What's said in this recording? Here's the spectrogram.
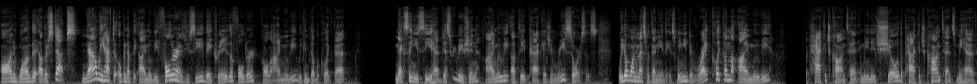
on one of the other steps. Now we have to open up the iMovie folder. And as you see, they created a folder called iMovie. We can double click that. Next thing you see, you have distribution, iMovie update package, and resources. We don't want to mess with any of these. We need to right click on the iMovie, the package content, and we need to show the package contents. We have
